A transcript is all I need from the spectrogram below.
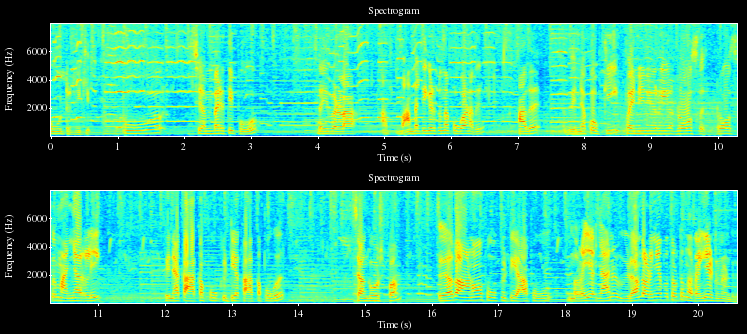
പൂവിട്ടിരിക്കും. പൂവ് ചെമ്പരത്തി പൂവ് ദൈവള്ള അമ്പലത്തിൽ കിടക്കുന്ന പൂവാണത്. അത് പിന്നെ കൊക്കി പനിനീറിയ റോസ് റോസ് മഞ്ഞറളി പിന്നെ കാക്കപ്പൂ കിട്ടിയ കാക്കപ്പൂവ് ശംഖുപുഷ്പം ഏതാണോ പൂ കിട്ടി ആ പൂ നിറയെ ഞാൻ ഇടാൻ തുടങ്ങിയപ്പോൾ തൊട്ട് നിറയെ ഇടുന്നുണ്ട്.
